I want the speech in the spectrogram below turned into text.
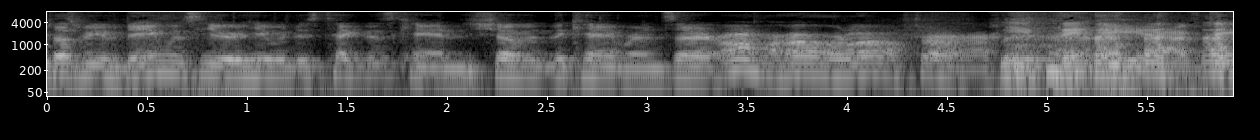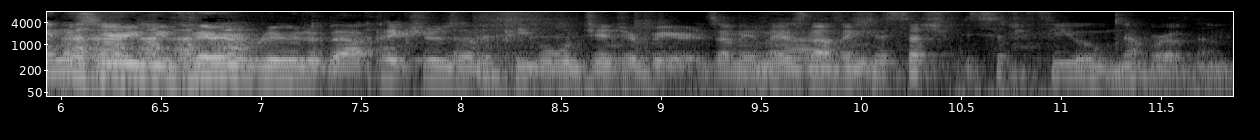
Trust me, if Dane was here, he would just take this can and shove it in the camera and say, "Oh my god, sir." if Dan, yeah, if Dan was here, he'd be very rude about pictures of people with ginger beards. I mean, there's Uh, nothing. There's just such such a few number of them.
